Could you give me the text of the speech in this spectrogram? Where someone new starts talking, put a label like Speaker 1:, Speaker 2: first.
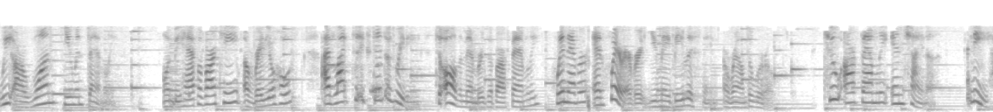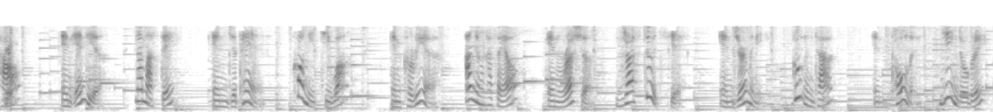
Speaker 1: we are one human family. On behalf of our team of radio hosts, I'd like to extend a greeting to all the members of our family, whenever and wherever you may be listening around the world. To our family in China, ni hao. In India, namaste. In Japan, konnichiwa. In Korea, annyeonghaseyo. In Russia, zdravstvuyte. In Germany, guten tag. In Poland, dzień dobry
